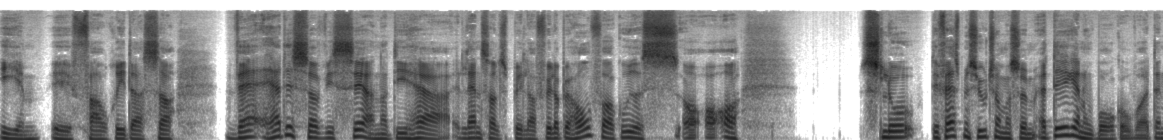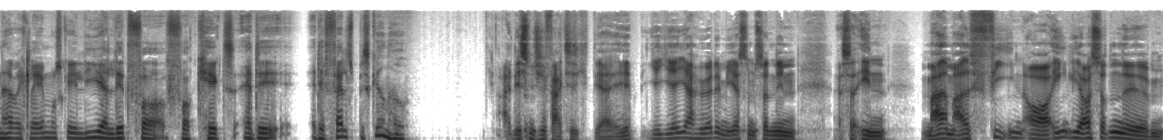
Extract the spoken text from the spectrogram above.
EM-favoritter, så hvad er det så, vi ser, når de her landsholdsspillere føler behov for at gå ud og, og, og, og slå det fast med syvtommersøm, at det ikke er nogen walkover, at den her reklame måske lige er lidt for, for kægt. Er det, er det falsk beskedenhed? Nej, det synes jeg faktisk. Jeg, jeg, jeg, jeg hører det mere som sådan en, altså en meget, meget fin og egentlig også sådan, øh,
